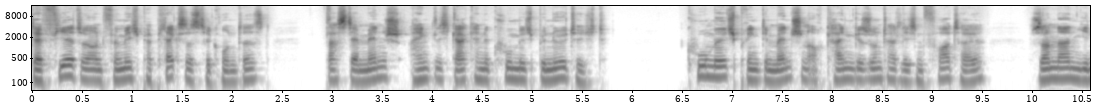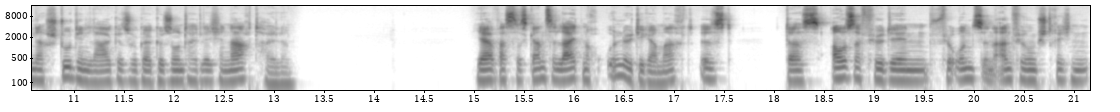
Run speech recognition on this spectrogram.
Der vierte und für mich perplexeste Grund ist, dass der Mensch eigentlich gar keine Kuhmilch benötigt. Kuhmilch bringt dem Menschen auch keinen gesundheitlichen Vorteil, sondern je nach Studienlage sogar gesundheitliche Nachteile. Ja, was das ganze Leid noch unnötiger macht, ist, dass außer für den für uns in Anführungsstrichen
